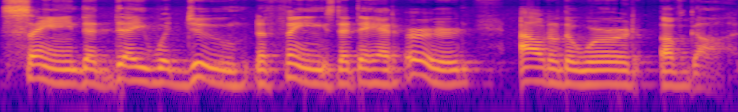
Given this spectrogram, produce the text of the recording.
saying that they would do the things that they had heard out of the Word of God.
